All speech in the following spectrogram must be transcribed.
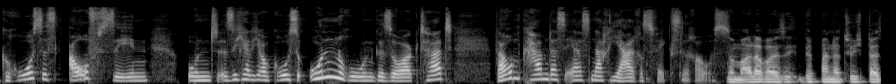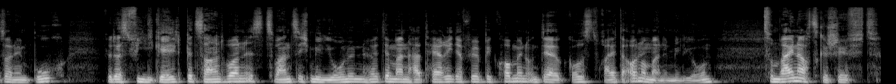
großes Aufsehen und sicherlich auch große Unruhen gesorgt hat, warum kam das erst nach Jahreswechsel raus? Normalerweise wird man natürlich bei so einem Buch für das viel Geld bezahlt worden ist. 20 Millionen hörte man, hat Harry dafür bekommen und der Ghostwriter auch nochmal eine Million. Zum Weihnachtsgeschäft,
